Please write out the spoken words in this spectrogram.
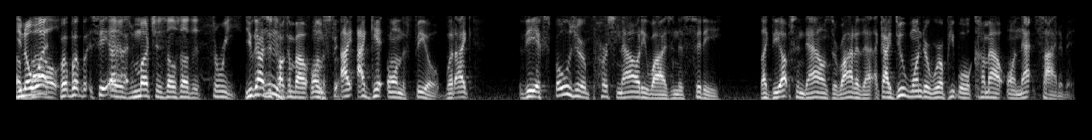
You know what? But but, but see, I- as much as those other three. You guys are hmm. talking about on the. close. I, I get on the field, but I, the exposure personality wise in this city, like the ups and downs, the ride of that. Like I do wonder where people will come out on that side of it.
